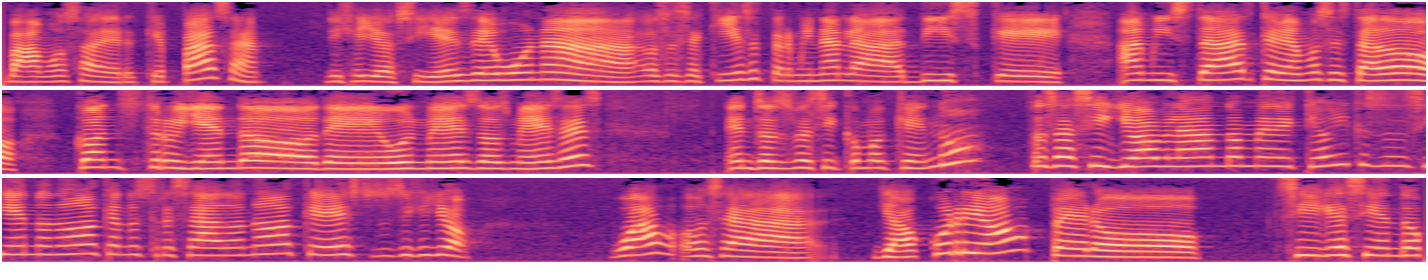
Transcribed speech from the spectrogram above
vamos a ver qué pasa. Dije yo, si es de una, o sea, si aquí ya se termina la disque amistad que habíamos estado construyendo de un mes, dos meses, entonces pues así como que, no, pues así yo hablándome de que, oye, ¿qué estás haciendo? No, que ando estresado, no, que esto. Entonces dije yo, wow, o sea, ya ocurrió, pero sigue siendo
